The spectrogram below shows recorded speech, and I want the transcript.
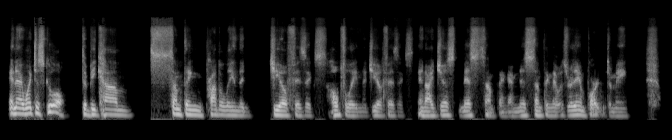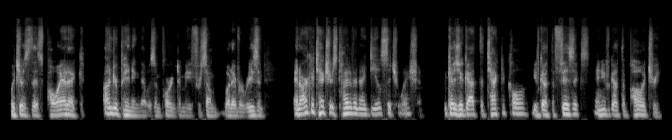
And I went to school to become something probably in the geophysics, hopefully in the geophysics. And I just missed something. I missed something that was really important to me, which was this poetic underpinning that was important to me for some whatever reason. And architecture is kind of an ideal situation because you've got the technical, you've got the physics, and you've got the poetry.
